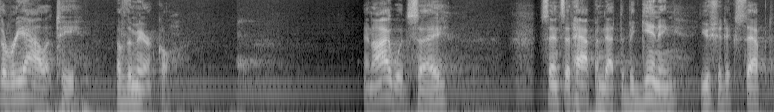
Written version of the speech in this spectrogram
the reality of the miracle. And I would say, since it happened at the beginning, you should accept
